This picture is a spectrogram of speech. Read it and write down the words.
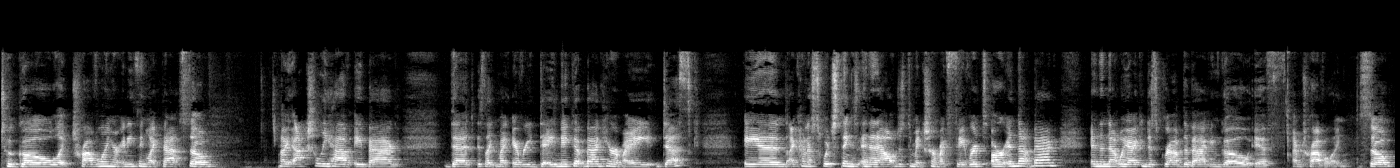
to go like traveling or anything like that. So I actually have a bag that is like my everyday makeup bag here at my desk. And I kind of switch things in and out just to make sure my favorites are in that bag. And then that way I can just grab the bag and go if I'm traveling. So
